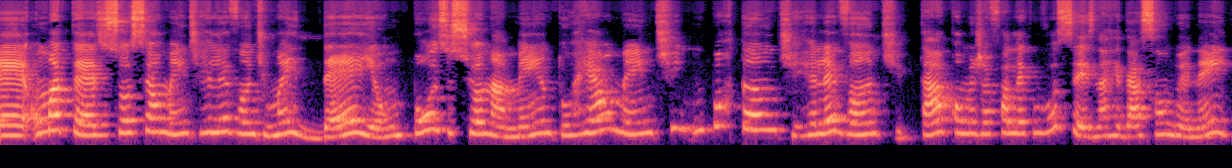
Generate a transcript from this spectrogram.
é uma tese socialmente relevante, uma ideia, um posicionamento realmente importante, relevante, tá? Como eu já falei com vocês, na redação do Enem,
